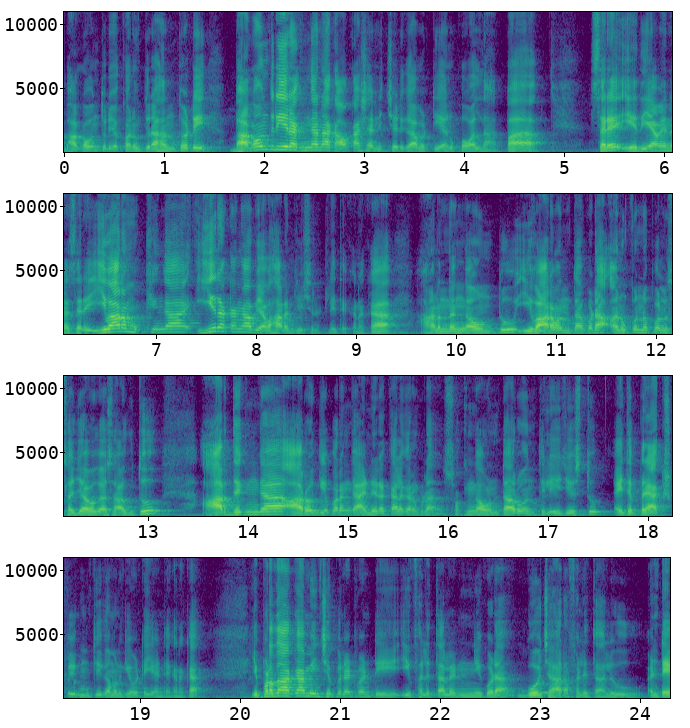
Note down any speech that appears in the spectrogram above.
భగవంతుడి యొక్క అనుగ్రహంతో భగవంతుడు ఈ రకంగా నాకు అవకాశాన్ని ఇచ్చాడు కాబట్టి అనుకోవాలి తప్ప సరే ఏది ఏమైనా సరే ఈ వారం ముఖ్యంగా ఈ రకంగా వ్యవహారం చేసినట్లయితే కనుక ఆనందంగా ఉంటూ ఈ వారం అంతా కూడా అనుకున్న పనులు సజావుగా సాగుతూ ఆర్థికంగా ఆరోగ్యపరంగా అన్ని రకాలుగా కూడా సుఖంగా ఉంటారు అని తెలియజేస్తూ అయితే ప్రేక్షకులకు ముఖ్య గమనిక ఏమిటి అంటే కనుక ఇప్పటిదాకా మేము చెప్పినటువంటి ఈ ఫలితాలన్నీ కూడా గోచార ఫలితాలు. అంటే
